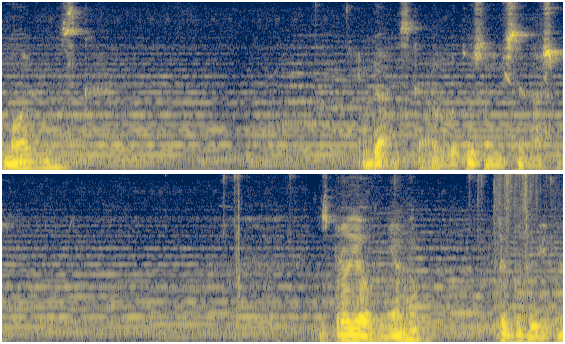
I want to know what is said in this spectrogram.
Smoleńsk Gdańska, albo tu są misy nasze. Zbrojownia wybudujmy.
